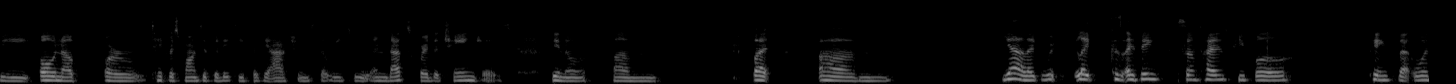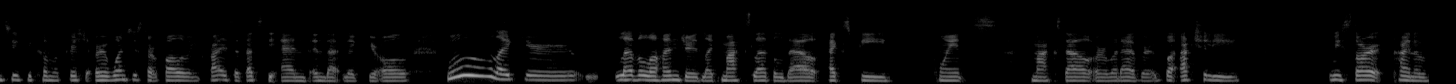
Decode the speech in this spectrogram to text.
we own up or take responsibility for the actions that we do. And that's where the change is you know um but um yeah like we, like because i think sometimes people think that once you become a christian or once you start following christ that that's the end and that like you're all woo like you're level 100 like max leveled out xp points maxed out or whatever but actually we start kind of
